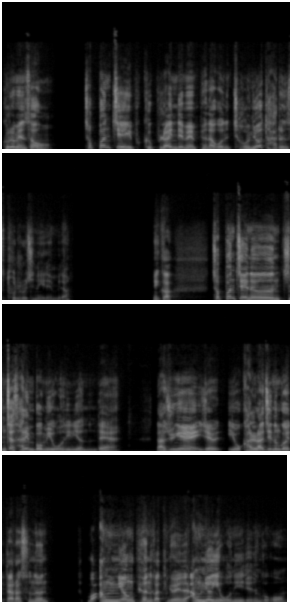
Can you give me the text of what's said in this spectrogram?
그러면서 첫 번째 그 Blindman 편하고는 전혀 다른 스토리로 진행이 됩니다. 그러니까 첫 번째는 진짜 살인범이 원인이었는데 나중에 이제 이 갈라지는 거에 따라서는 뭐 악령 편 같은 경우에는 악령이 원인이 되는 거고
